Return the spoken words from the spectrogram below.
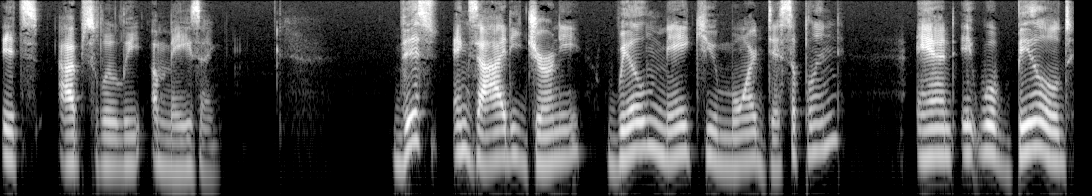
It's absolutely amazing. This anxiety journey will make you more disciplined and it will build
